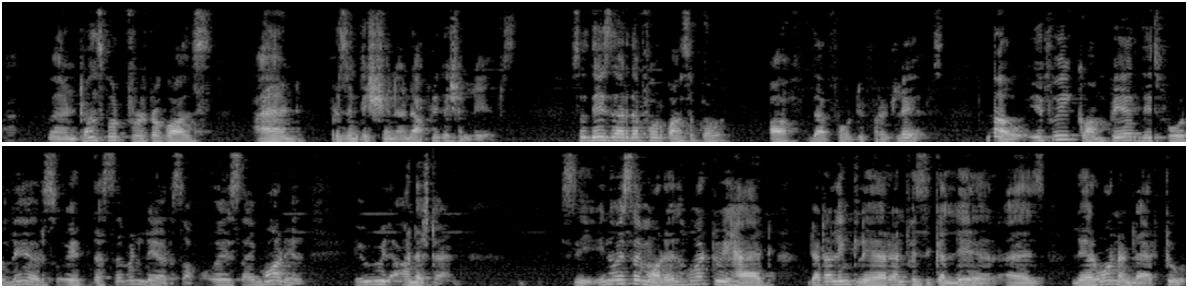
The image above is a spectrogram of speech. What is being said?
uh, and transport protocols, and presentation and application layers. So these are the four concepts of, of the four different layers. Now, if we compare these four layers with the seven layers of OSI model, you will understand See, in OSI model, what we had data link layer and physical layer as layer 1 and layer 2.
